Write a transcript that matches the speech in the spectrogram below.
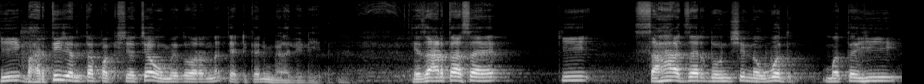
ही भारतीय जनता पक्षाच्या उमेदवारांना त्या ठिकाणी मिळालेली आहेत. याचा अर्थ असा आहे की सहा हजार दोनशे नव्वद मतं ही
